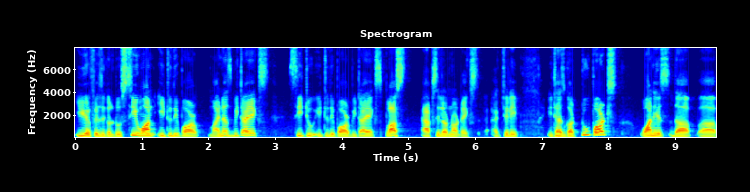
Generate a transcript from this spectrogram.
u f is equal to c 1 e to the power minus beta x c 2 e to the power beta x plus epsilon naught x actually it has got two parts one is the uh,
